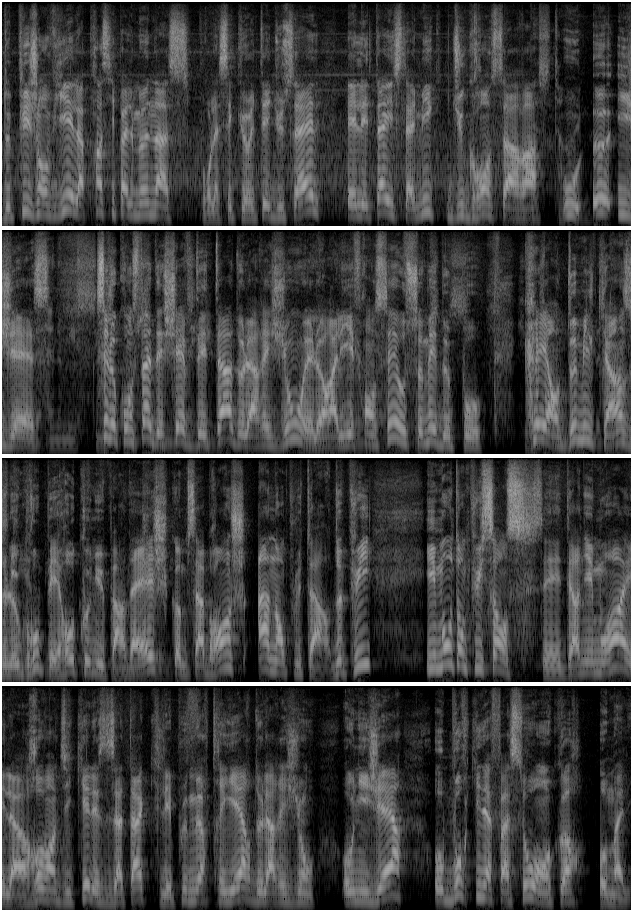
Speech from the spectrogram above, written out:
Depuis janvier, la principale menace pour la sécurité du Sahel est l'État islamique du Grand Sahara, ou EIGS. C'est le constat des chefs d'État de la région et leurs alliés français au sommet de Pau. Créé en 2015, le groupe est reconnu par Daesh comme sa branche un an plus tard. Depuis, il monte en puissance. Ces derniers mois, il a revendiqué les attaques les plus meurtrières de la région, au Niger, au Burkina Faso ou encore au Mali.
